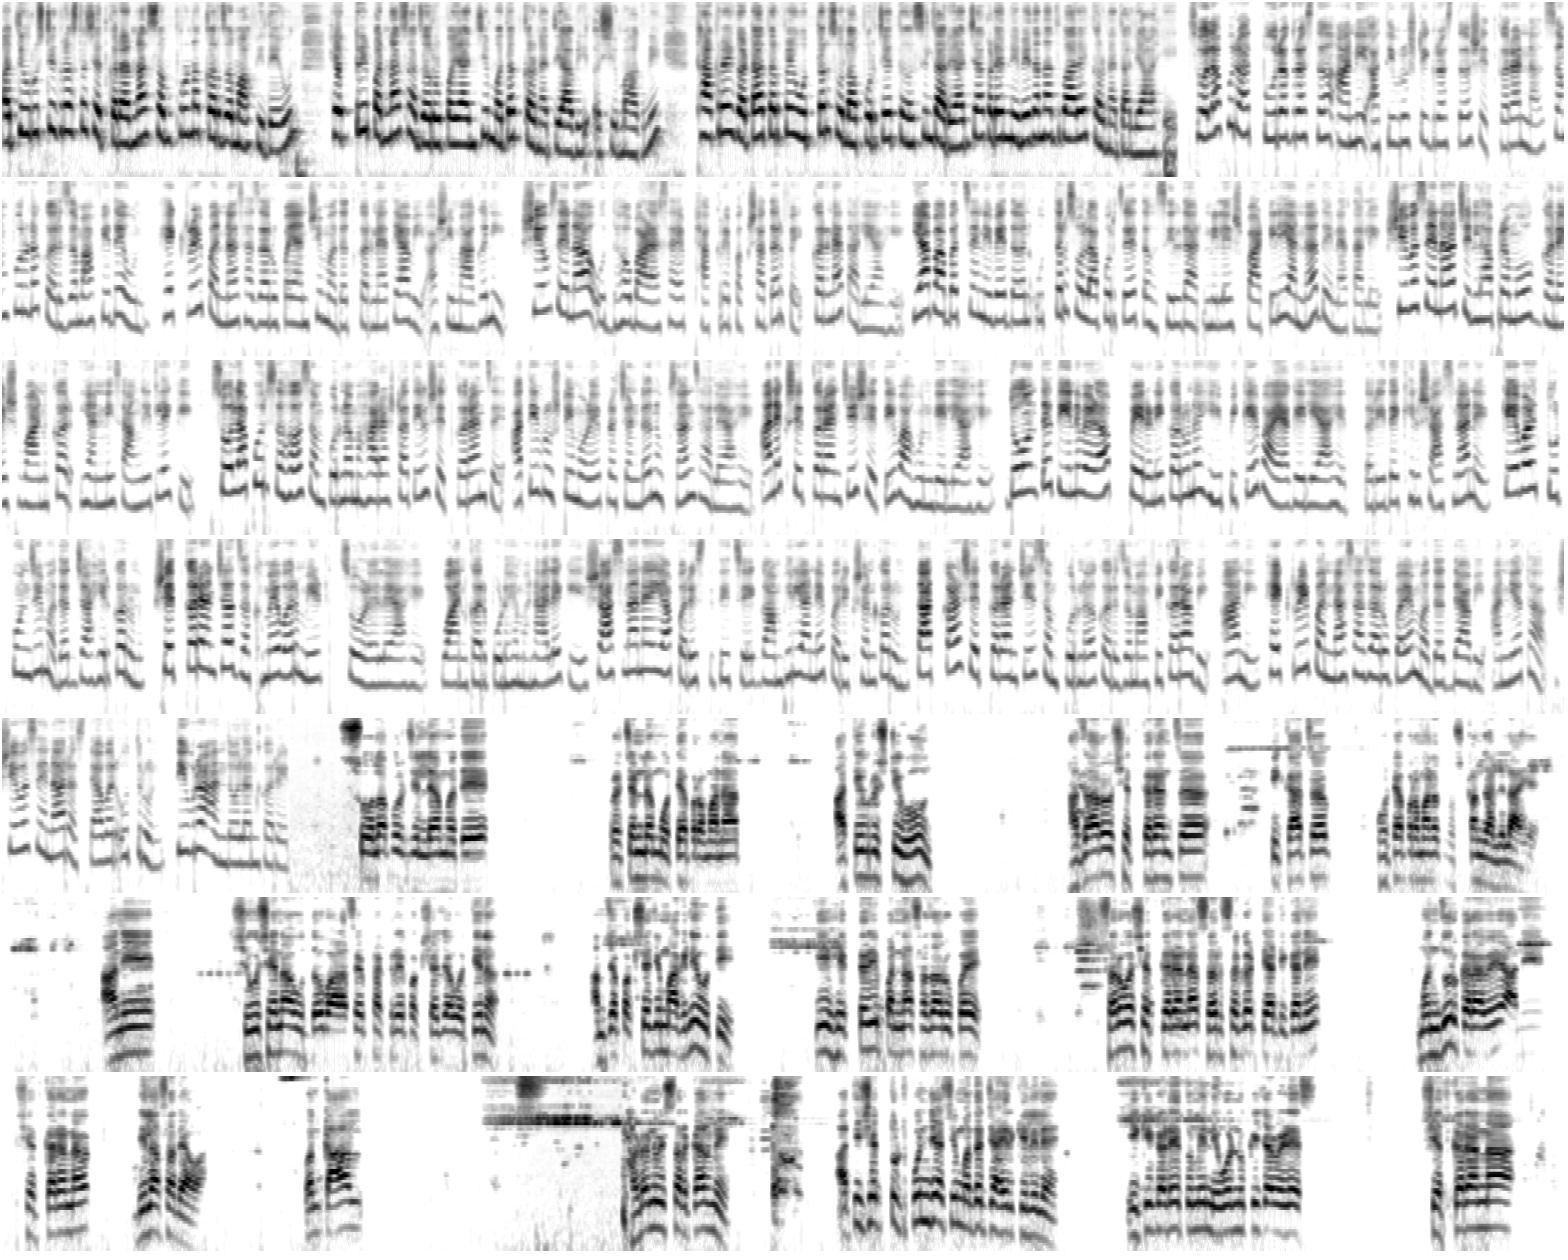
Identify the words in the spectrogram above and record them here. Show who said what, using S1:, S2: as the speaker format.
S1: अतिवृष्टीग्रस्त शेतकऱ्यांना संपूर्ण कर्जमाफी देऊन हेक्टरी पन्नास हजार रुपयांची मदत करण्यात यावी अशी मागणी ठाकरे गटातर्फे उत्तर सोलापूरचे तहसीलदार यांच्याकडे निवेदनाद्वारे करण्यात आली आहे.
S2: सोलापुरात पूरग्रस्त आणि अतिवृष्टीग्रस्त शेतकऱ्यांना संपूर्ण कर्जमाफी देऊन हेक्टरी पन्नास हजार रुपयांची मदत करण्यात यावी अशी मागणी शिवसेना उद्धव बाळासाहेब ठाकरे पक्षातर्फे करण्यात आली आहे. याबाबतचे निवेदन उत्तर सोलापूरचे तहसीलदार निलेश पाटील यांना देण्यात आले. शिवसेना जिल्हाप्रमुख गणेश वानकर यांनी सांगितले की सोलापूरसह संपूर्ण महाराष्ट्रातील शेतकऱ्यांचे अतिवृष्टीमुळे प्रचंड नुकसान झाले आहे. अनेक शेतकऱ्यांची शेती वाहून गेली आहे. दोन ते तीन वेळा पेरणी करूनही पिके वाया गेली आहेत. तरी देखील शासनाने केवळ तुटपुंजी मदत जाहीर करून शेतकऱ्यांच्या जखमेवर मीठ चोळले आहे. वानकर पुढे म्हणाले की शासनाने या परिस्थितीचे गांभीर्याने परीक्षण करून तात्काळ शेतकऱ्यांची संपूर्ण कर्जमाफी करावी आणि हेक्टरी पन्नास हजार रुपये मदत द्यावी अन्यथा शिवसेना रस्त्यावर उतरून तीव्र आंदोलन करेल.
S3: सोलापूर जिल्ह्यामध्ये प्रचंड मोठ्या प्रमाणात अतिवृष्टी होऊन हजारो शेतकऱ्यांचं पिकाचं मोठ्या प्रमाणात नुकसान झालेलं आहे. आणि शिवसेना उद्धव बाळासाहेब ठाकरे पक्षाच्या वतीनं आमच्या पक्षाची मागणी होती की हेक्टरी पन्नास हजार रुपये सर्व शेतकऱ्यांना सरसगट त्या ठिकाणी मंजूर करावे आणि शेतकऱ्यांना दिलासा द्यावा. पण काल फडणवीस सरकारने अतिशय तुटपुंजी अशी मदत जाहीर केलेली आहे. एकीकडे तुम्ही निवडणुकीच्या वेळेस शेतकऱ्यांना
